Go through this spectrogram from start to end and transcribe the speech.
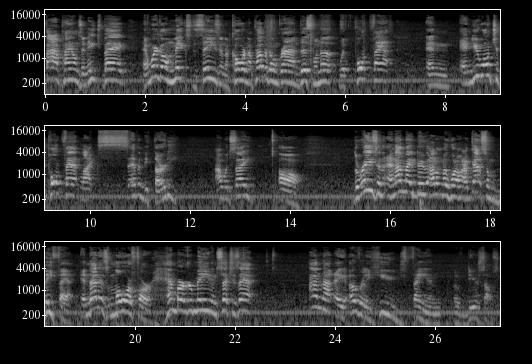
five pounds in each bag. And we're going to mix the season according. I'm probably going to grind this one up with pork fat. And, and you want your pork fat like 70 30, I would say. Uh, the reason, and I may do, I don't know what, I've got some beef fat, and that is more for hamburger meat and such as that. I'm not a overly huge fan of deer sausage,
